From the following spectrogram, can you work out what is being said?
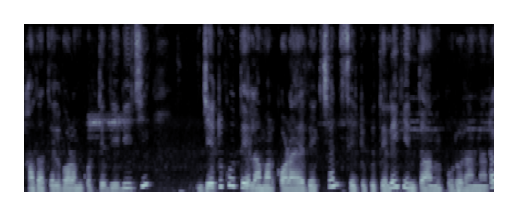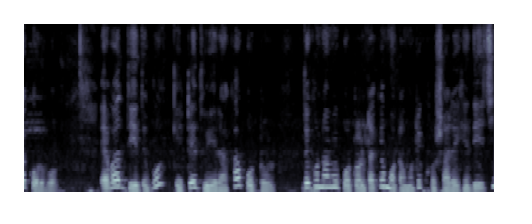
সাদা তেল গরম করতে দিয়ে দিয়েছি যেটুকু তেল আমার কড়াইয়ে দেখছেন, সেটুকু তেলেই কিন্তু আমি পুরো রান্নাটা করব। এবার দিয়ে দেবো কেটে ধুয়ে রাখা পটল দেখুন, আমি পটলটাকে মোটামুটি খোসা রেখে দিয়েছি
